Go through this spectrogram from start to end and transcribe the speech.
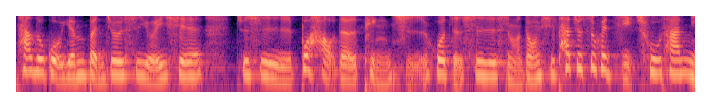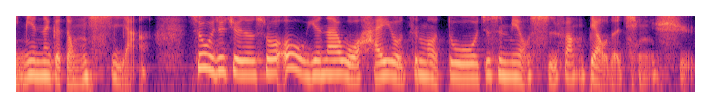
他如果原本就是有一些就是不好的品质或者是什么东西，他就是会挤出他里面那个东西啊。所以我就觉得说，哦，原来我还有这么多就是没有释放掉的情绪。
